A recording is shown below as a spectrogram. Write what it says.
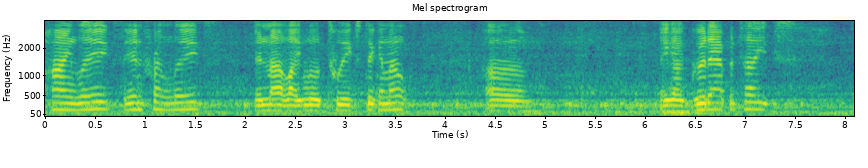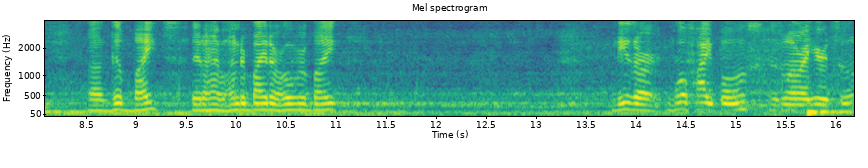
hind legs and front legs. They're not like little twigs sticking out. Um, they got good appetites uh, good bites. They don't have underbite or overbite. These are wolf hypos. There's one right here too.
